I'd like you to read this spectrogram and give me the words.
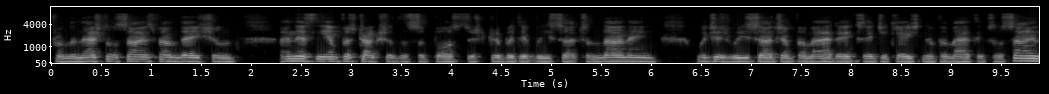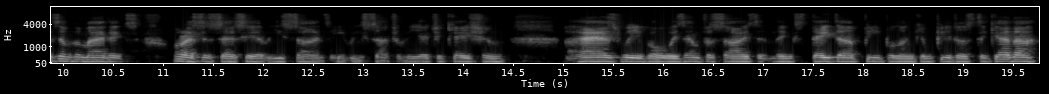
from the National Science Foundation, and it's the infrastructure that supports distributed research and learning, which is research informatics, education informatics, or science informatics, or as it says here, e-science, e-research, or e-education. As we've always emphasized, it links data, people, and computers together,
